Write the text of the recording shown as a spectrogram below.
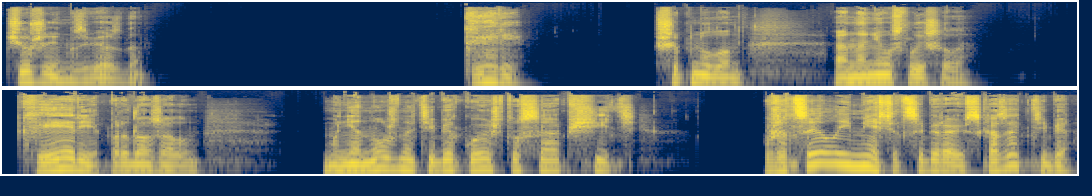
чужим звездам. «Кэрри!» — шепнул он. Она не услышала. «Кэрри!» — продолжал он. «Мне нужно тебе кое-что сообщить. Уже целый месяц собираюсь сказать тебе.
